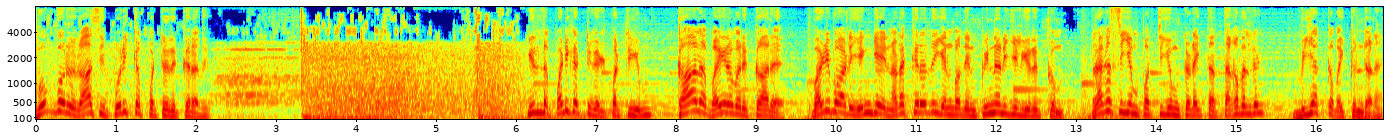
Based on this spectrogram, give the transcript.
ஒவ்வொரு ராசி பொறிக்கப்பட்டிருக்கிறது. இந்த படிகட்டுகள் பற்றியும் கால பைரவருக்கான வழிபாடு எங்கே நடக்கிறது என்பதன் பின்னணியில் இருக்கும் ரகசியம் பற்றியும் கிடைத்த தகவல்கள் வியக்க வைக்கின்றன.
